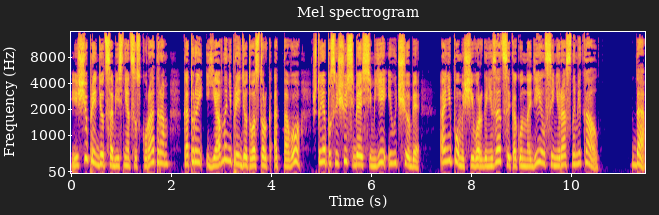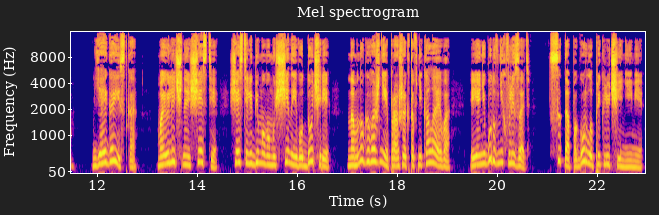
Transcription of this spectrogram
Еще придется объясняться с куратором, который явно не придет в восторг от того, что я посвящу себя семье и учебе, а не помощи его организации, как он надеялся и не раз намекал. Да, я эгоистка. Мое личное счастье, счастье любимого мужчины и его дочери намного важнее прожектов Николаева, и я не буду в них влезать, сыта по горло приключениями.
